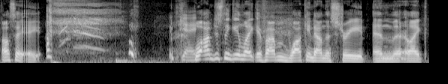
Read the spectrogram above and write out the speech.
I'll say eight. Okay. Well, I'm just thinking like if I'm walking down the street and they're like,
